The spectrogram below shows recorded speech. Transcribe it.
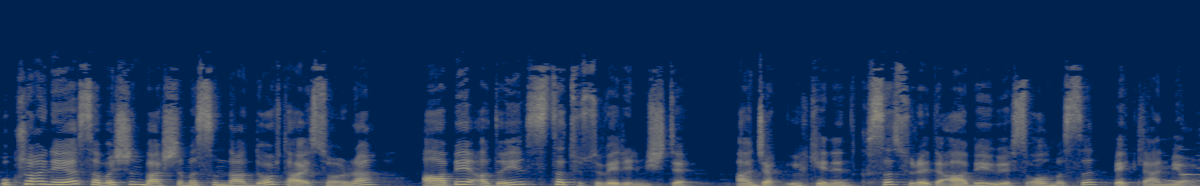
Ukrayna'ya savaşın başlamasından 4 ay sonra AB adayı statüsü verilmişti. Ancak ülkenin kısa sürede AB üyesi olması beklenmiyor.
